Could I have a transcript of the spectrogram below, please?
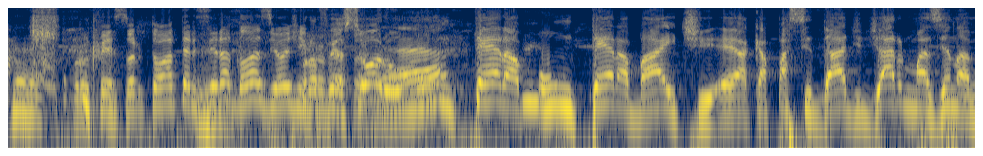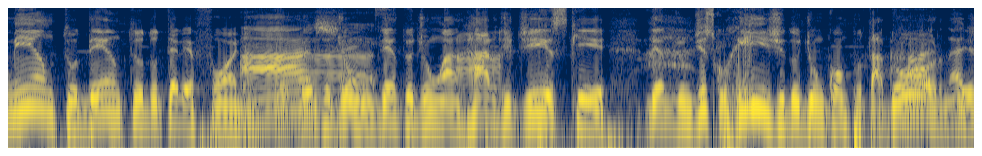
Professor que tomou a terceira dose hoje, hein, Professor, um, É. um tera, um terabyte é a capacidade de armazenamento dentro do telefone. Ah, dentro, de um, dentro de um hard disk, dentro de um disco rígido de um computador, né? De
